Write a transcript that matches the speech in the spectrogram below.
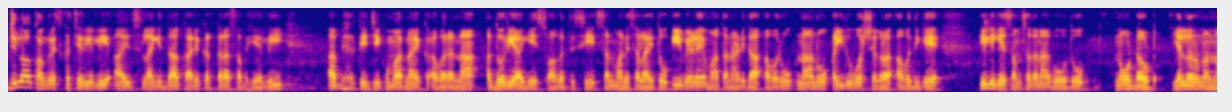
ಜಿಲ್ಲಾ ಕಾಂಗ್ರೆಸ್ ಕಚೇರಿಯಲ್ಲಿ ಆಯೋಜಿಸಲಾಗಿದ್ದ ಕಾರ್ಯಕರ್ತರ ಸಭೆಯಲ್ಲಿ ಅಭ್ಯರ್ಥಿ ಜಿ ಕುಮಾರ್ ನಾಯಕ್ ಅವರನ್ನು ಅದ್ದೂರಿಯಾಗಿ ಸ್ವಾಗತಿಸಿ ಸನ್ಮಾನಿಸಲಾಯಿತು. ಈ ವೇಳೆ ಮಾತನಾಡಿದ ಅವರು ನಾನು ಐದು ವರ್ಷಗಳ ಅವಧಿಗೆ ಇಲ್ಲಿಗೆ ಸಂಸದನಾಗುವುದು ನೋ ಡೌಟ್ ಎಲ್ಲರೂ ನನ್ನ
